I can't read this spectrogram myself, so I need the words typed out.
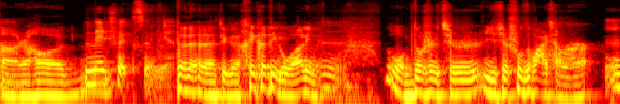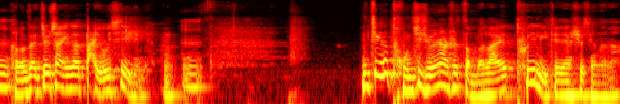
嗯啊，然后，Matrix 里面，对对对，这个《黑客帝国》里面，我们都是其实一些数字化小人儿，嗯可能在就像一个大游戏里面，嗯嗯。那这个统计学上是怎么来推理这件事情的呢？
